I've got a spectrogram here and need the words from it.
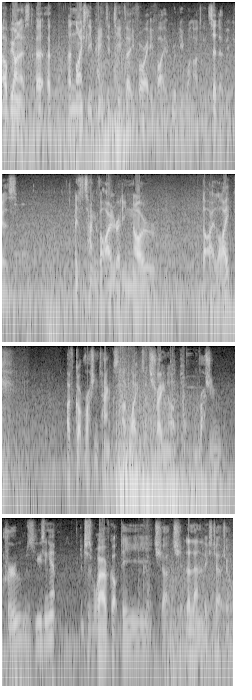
I'll be honest, a, a, a nicely painted T-3485 would be one I'd consider because it's a tank that I already know that I like. I've got Russian tanks and I'd like to train up Russian crews using it, which is why I've got the church, the Lend-Lease Churchill.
